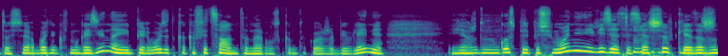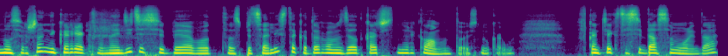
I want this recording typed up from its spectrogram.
то есть работников магазина и переводят как официанты на русском такое же объявление. И я уже думаю, господи, почему они не видят эти ошибки? Это же, ну, совершенно некорректно. Найдите себе вот специалиста, который вам сделает качественную рекламу, то есть, ну, как бы в контексте себя самой, да.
